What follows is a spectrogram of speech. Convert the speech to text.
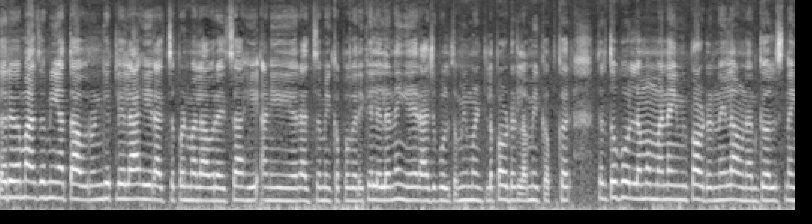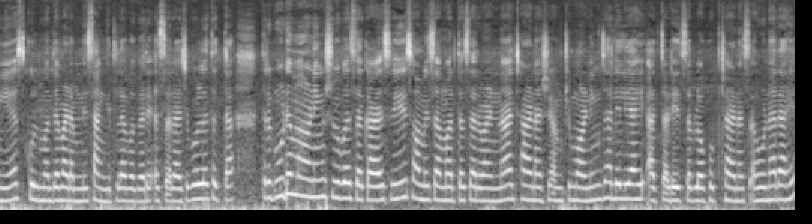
तर माझं मी आता आवरून घेतलेलं आहे. राजचं पण मला आवरायचं आहे. आणि राजचं मेकअप वगैरे केलेलं नाही आहे राज बोलतो मी म्हटलं पावडरला मेकअप कर. तर तो बोलला मम्मा नाही मी पावडर नाही लावणार. गर्ल्स नाही आहे स्कूलमध्ये मॅडमनी सांगितलं वगैरे. असं राज बोलत होता. तर गुड मॉर्निंग शुभ सकाळ. श्री स्वामी समर्थ सर्वांना. छान अशी आमची मॉर्निंग झालेली आहे. आजचा डेचा ब्लॉग खूप छान असा होणार आहे.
